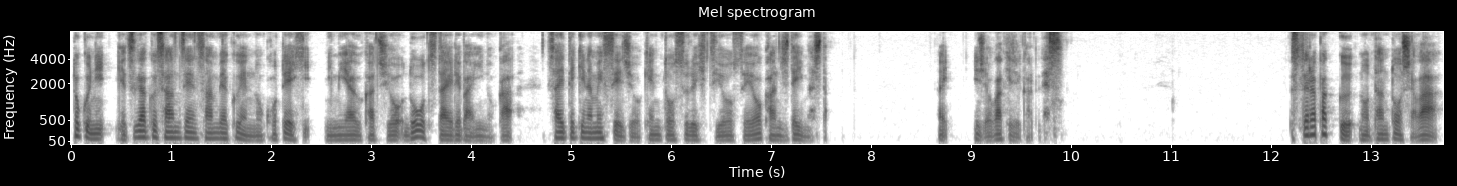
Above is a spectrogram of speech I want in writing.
特に月額3300円の固定費に見合う価値をどう伝えればいいのか、最適なメッセージを検討する必要性を感じていました。以上が記事からです。ステラパックの担当者は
